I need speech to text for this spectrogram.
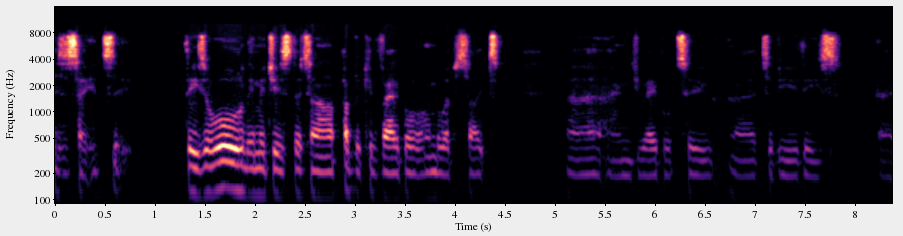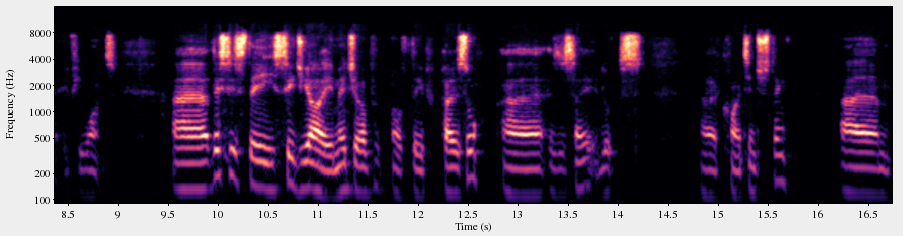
as I say, it's, these are all images that are publicly available on the website uh, and you're able to, uh, to view these uh, if you want. Uh, this is the CGI image of, of the proposal. Uh, as I say, it looks uh, quite interesting. Um,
